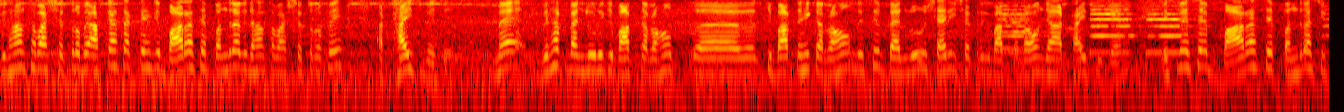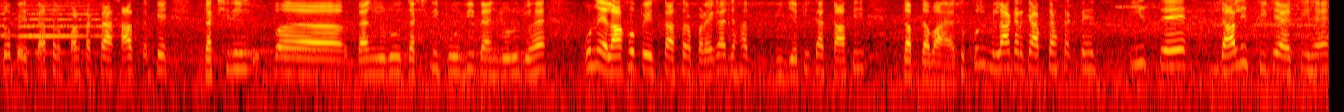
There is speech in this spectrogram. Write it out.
विधानसभा क्षेत्रों पे, आप कह सकते हैं कि 12 से 15 विधानसभा क्षेत्रों पे 28 में से। मैं बृहत बेंगलुरु की बात कर रहा हूँ की बात नहीं कर रहा हूँ, मैं सिर्फ़ बेंगलुरु शहरी क्षेत्र की बात कर रहा हूँ, जहाँ अट्ठाईस सीटें हैं। इसमें से 12 से 15 सीटों पे इसका असर पड़ सकता है, खास करके दक्षिणी बेंगलुरु, दक्षिणी पूर्वी बेंगलुरु जो है, उन इलाकों पे इसका असर पड़ेगा, जहाँ बीजेपी का काफ़ी दबदबा है। तो कुल मिलाकर के आप कह सकते हैं, तीस से चालीस सीटें ऐसी हैं,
